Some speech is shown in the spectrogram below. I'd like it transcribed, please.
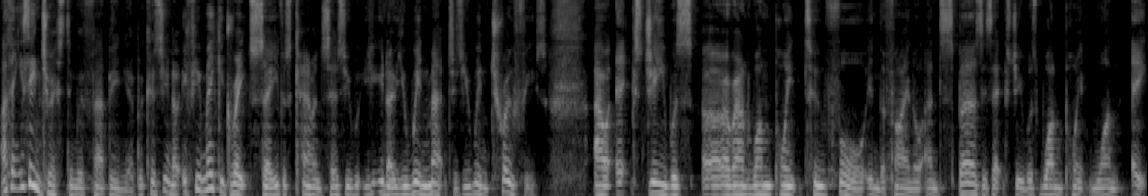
I think it's interesting with Fabinho because you know if you make a great save, as Karen says, you you know you win matches, you win trophies. Our xG was uh, around 1.24 in the final, and Spurs' xG was 1.18.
